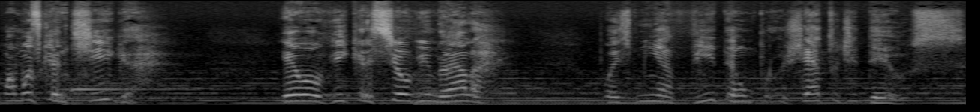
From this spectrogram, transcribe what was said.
Uma música antiga, eu ouvi, cresci ouvindo ela. Pois minha vida é um projeto de Deus,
